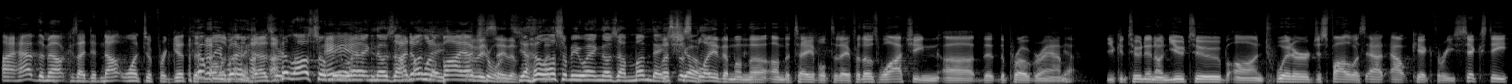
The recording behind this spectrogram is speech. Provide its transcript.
I have them out because I did not want to forget them He'll while I'm in the desert. he'll also be And wearing those on Monday. I don't want to Mondays. buy Let me extra see ones. them. Yeah, he'll also be wearing those on Monday. Let's show. display them on the on the table today for those watching uh, the the program. Yeah. You can tune in on YouTube, on Twitter. Just follow us at Outkick360.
